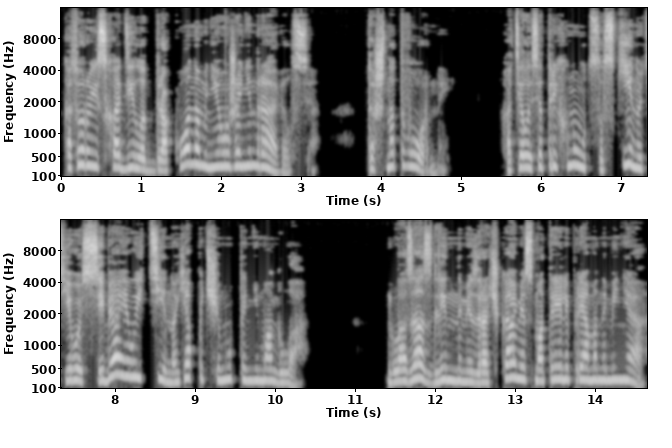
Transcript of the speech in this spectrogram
который исходил от дракона, мне уже не нравился. Тошнотворный. Хотелось отряхнуться, скинуть его с себя и уйти, но я почему-то не могла. Глаза с длинными зрачками смотрели прямо на меня,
